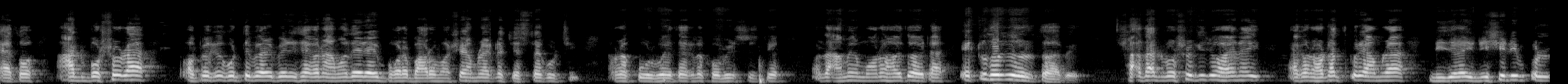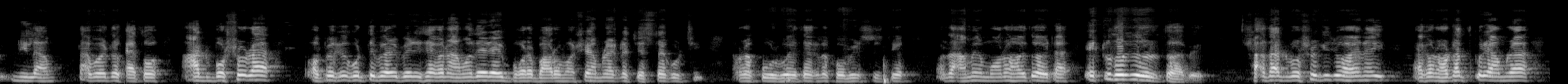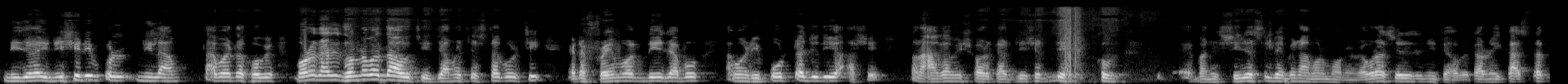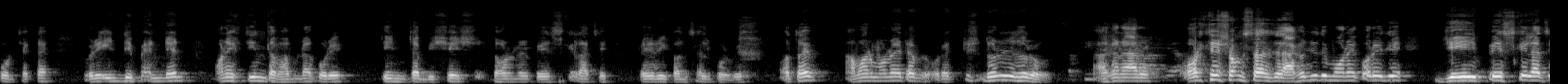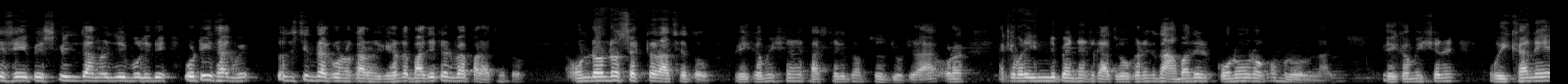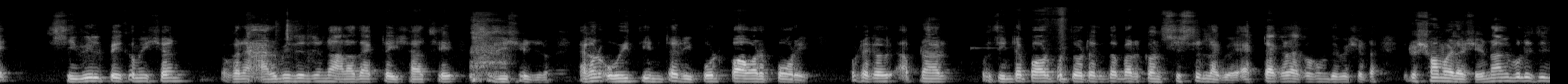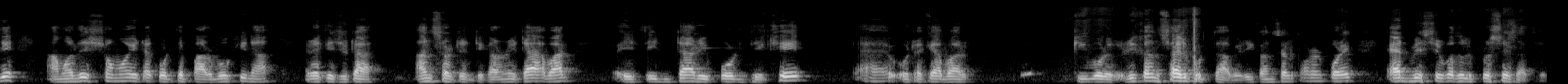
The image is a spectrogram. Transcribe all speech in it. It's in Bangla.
এত আট বছরা অপেক্ষা করতে পেরে- পেরেছে। এখন আমাদের এই বারো মাসে আমরা একটা চেষ্টা করছি। আমরা করব এতে একটা ক্ষোভের সৃষ্টি। অর্থাৎ আমার মনে হয়তো এটা একটু ধৈর্য ধরতে হবে। সাত আট বছর কিছু হয় নাই। এখন হঠাৎ করে আমরা নিজেরা ইনিশিয়েটিভ নিলাম। তারপরে তো এত আট বছরা অপেক্ষা করতে পেরে- পেরেছে। এখন আমাদের এই বারো মাসে আমরা একটা চেষ্টা করছি। আমরা করব এতে একটা ক্ষোভের সৃষ্টি। অর্থাৎ আমার মনে হয়তো এটা একটু ধৈর্য ধরতে হবে। সাত আট বছর কিছু হয় নাই। এখন হঠাৎ করে আমরা নিজেরা ইনিশিয়েটিভ নিলাম তারপরে তো খুবই বড় তাদের ধন্যবাদ দেওয়া উচিত যে আমরা চেষ্টা করছি একটা ফ্রেমওয়ার্ক দিয়ে যাব এবং রিপোর্টটা যদি আসে তখন আগামী সরকার যে সেটা দিয়ে খুব মানে সিরিয়াসলি নেবে না আমার মনে হয় ওরা সিরিয়াসলি নিতে হবে। কারণ এই কাজটা করছে একটা ভেরি ইন্ডিপেন্ডেন্ট অনেক চিন্তা ভাবনা করে তিনটা বিশেষ ধরনের পে স্কেল আছে রিকনসাইল করবে। অতএব আমার মনে হয় এটা ওরা একটু ধরে। ধরো এখানে আর অর্থের সংস্থা আছে। এখন যদি মনে করে যে যেই পে স্কেল আছে, সেই পে স্কেল যদি আমরা যদি বলি দিই ওটাই থাকবে তো চিন্তার কোনো কারণ নেই। এখানে বাজেটের ব্যাপার আছে তো। অন্য অন্য সেক্টর আছে তো। পে কমিশনের কাজটা কিন্তু অত্যন্ত জটিল ওরা একেবারে ইন্ডিপেন্ডেন্ট কাজ করে। ওখানে কিন্তু আমাদের কোনো রকম রোল নাই। পে কমিশনে ওইখানে সিভিল পে কমিশন ওখানে আর্মিদের জন্য আলাদা একটা ইসা আছে, পুলিশের জন্য। এখন ওই তিনটা রিপোর্ট পাওয়ার পরে, ওটাকে আপনার ওই তিনটা পাওয়ার পর তো ওটাকে তো আবার কনসিস্টেন্ট লাগবে। একটা একরকম দেবে সেটা একটু সময় লাগছে। না আমি বলেছি যে আমাদের সময় এটা করতে পারব কি না, এটা কিছুটা আনসার্টেনটি কারণ এটা আবার এই তিনটা রিপোর্ট দেখে ওটাকে আবার কি বলে রিকনসাইল করতে হবে। রিকনসাইল করার পরে অ্যাডমিনিস্ট্রেটিভ কতগুলি প্রসেস আছে।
